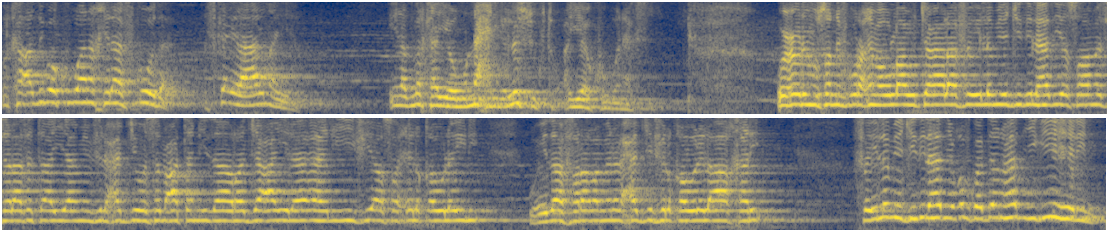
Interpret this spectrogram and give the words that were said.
marka adigoo kuwaana khilaafkooda iska ilaalinaya inaad markaa yowmunaxriga la sugto ayaa ku wanaagsan wuxuu ihi musanifku raximah اllahu tacaala fain lam yajid ilhadya saama ثalaaثaةa ayaami fi اlxaji wasabcata ida rajaca ilى ahlihi fi aصxi اlqowleyni waida faraqa min alxaji fi اlqowli اlaakhari fain lam yajid ilhadyi qofku haddaanu hadyigii helin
